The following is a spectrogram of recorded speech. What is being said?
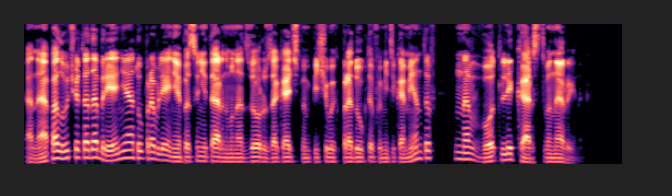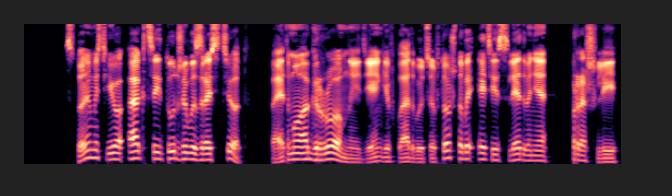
она получит одобрение от Управления по санитарному надзору за качеством пищевых продуктов и медикаментов на ввод лекарства на рынок. Стоимость ее акций тут же возрастет, поэтому огромные деньги вкладываются в то, чтобы эти исследования прошли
